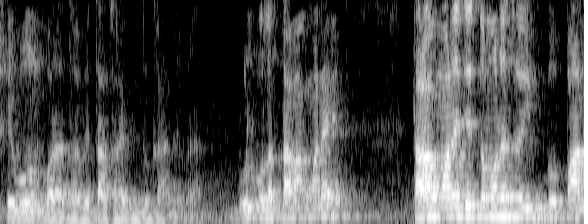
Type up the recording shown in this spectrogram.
সেবন করাতে হবে, তাছাড়া কিন্তু কাজে বেড়াতে ভুল বললাম, তামাক মানে? তামাক মানে যে তোমার হচ্ছে ওই পান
